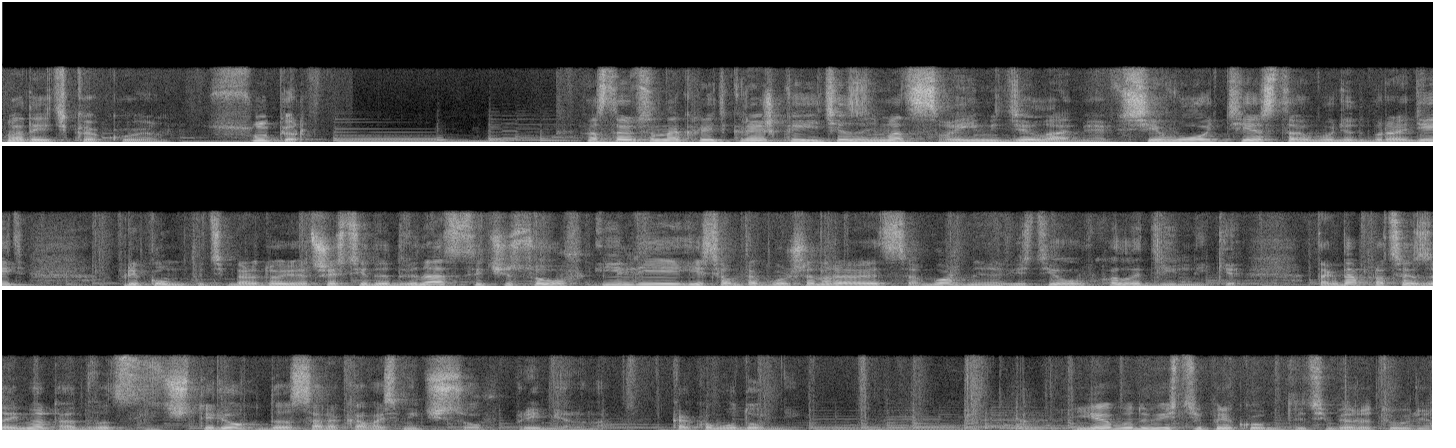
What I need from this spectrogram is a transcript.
Смотрите, какую. Супер! Остается накрыть крышкой и идти заниматься своими делами. Всего тесто будет бродить при комнатной температуре от 6 до 12 часов или, если вам так больше нравится, можно ввести его в холодильнике. Тогда процесс займет от 24 до 48 часов примерно. Как вам удобней. я буду вести при комнатной температуре.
